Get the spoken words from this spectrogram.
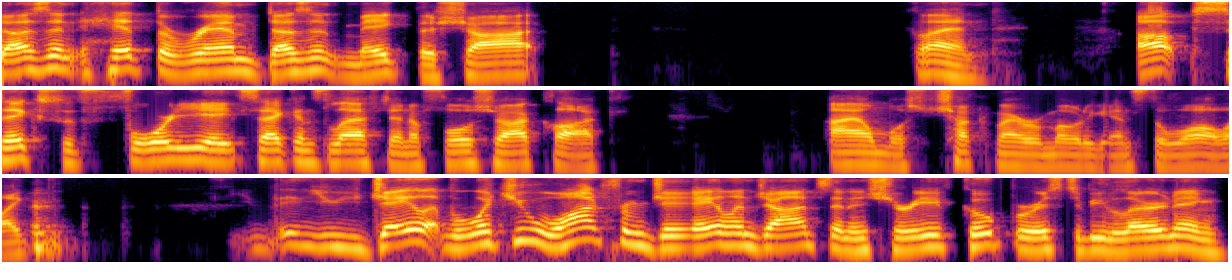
doesn't hit the rim, doesn't make the shot. Glenn, up six with 48 seconds left and a full shot clock. I almost chucked my remote against the wall. Like you, Jalen, what you want from Jalen Johnson and Sharife Cooper is to be learning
